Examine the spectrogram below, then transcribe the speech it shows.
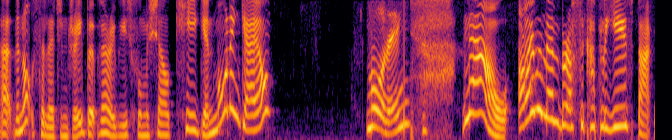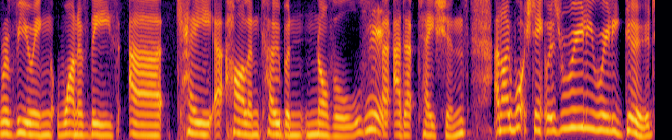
uh, the not so legendary but very beautiful Michelle Keegan. Morning, Gayle. Morning. Now, I remember us a couple of years back reviewing one of these uh, K uh, Harlan Coben novels Yes. uh, adaptations, and I watched it. It was really, really good.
